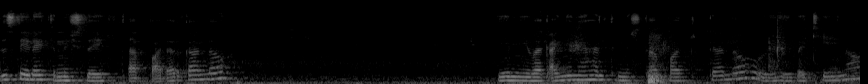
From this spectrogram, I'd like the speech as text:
ድስቴ ላይ ትንሽ ዘይት ጠብ አደርጋለሁ። የሚበቃኝን ያህል ትንሽ ጠብ አድርጋለሁ። ይሄ በቂ ነው።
